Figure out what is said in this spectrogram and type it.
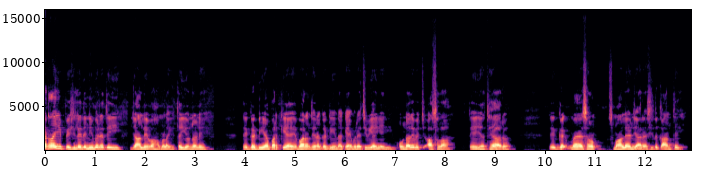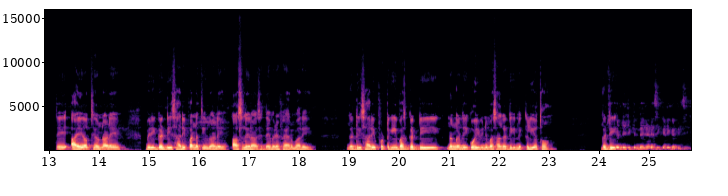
ਘਟਨਾ ਜੀ ਪਿਛਲੇ ਦਿਨੀ ਮੇਰੇ ਤੇ ਜੀ ਜਾਨਲੇਵਾ ਹਮਲਾ ਕੀਤਾ ਜੀ ਉਹਨਾਂ ਨੇ ਤੇ ਗੱਡੀਆਂ ਭਰ ਕੇ ਆਏ 12 13 ਗੱਡੀਆਂ ਦਾ ਕੈਮਰੇ 'ਚ ਵੀ ਆਈਆਂ ਜੀ। ਉਹਨਾਂ ਦੇ ਵਿੱਚ ਅਸਲਾ ਤੇਜ਼ ਹਥਿਆਰ ਤੇ ਗ- ਮੈਂ ਸਮ- ਸਮਾਨ ਲੈਣ ਜਾ ਰਿਹਾ ਸੀ ਦੁਕਾਨ ਤੇ ਤੇ ਆਏ ਉੱਥੇ ਉਹਨਾਂ ਨੇ ਮੇਰੀ ਗੱਡੀ ਸਾਰੀ ਭੰਨਤੀ ਉਹਨਾਂ ਨੇ ਅਸਲੇ ਨਾਲ ਸਿੱਧੇ ਮੇਰੇ ਫਾਇਰ ਮਾਰੇ। ਗੱਡੀ ਸਾਰੀ ਫੁੱਟ ਗਈ ਬਸ ਗੱਡੀ ਲੰਘਣ ਦੀ ਕੋਈ ਵੀ ਨਹੀਂ ਮਸਾਂ ਗੱਡੀ ਨਿਕਲੀ ਉੱਥੋਂ। ਗੱਡੀ ਗੱਡੀ 'ਚ ਕਿੰਨੇ ਜਣੇ ਸੀ ਕਿਹੜੀ ਗੱਡੀ ਸੀ?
